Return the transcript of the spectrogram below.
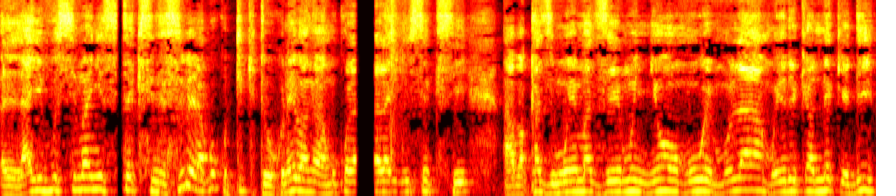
live simanyi sex. Nsiberako ku tiktok naye banga mukola live sex. Abakazi mwemazeemu nnyo muwemula mwereka nekedi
